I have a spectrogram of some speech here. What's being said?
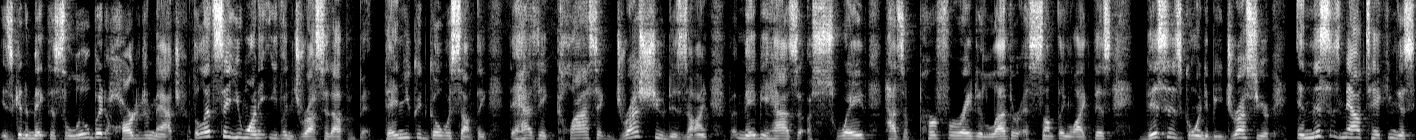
is going to make this a little bit harder to match. But let's say you want to even dress it up a bit. Then you could go with something that has a classic dress shoe design, but maybe has a suede, has a perforated leather as something like this. This is going to be dressier. And this is now taking us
